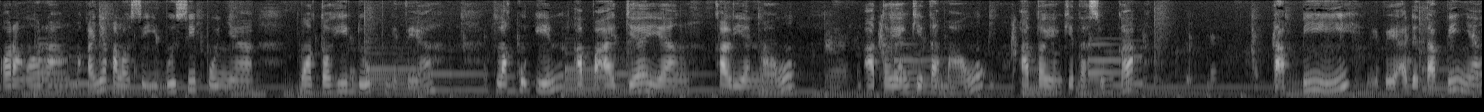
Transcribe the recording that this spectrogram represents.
orang-orang. Makanya kalau si ibu sih punya moto hidup gitu ya lakuin apa aja yang kalian mau atau yang kita mau atau yang kita suka. Tapi gitu ya ada tapinya.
